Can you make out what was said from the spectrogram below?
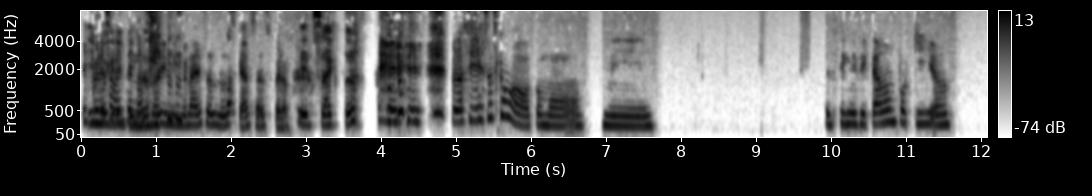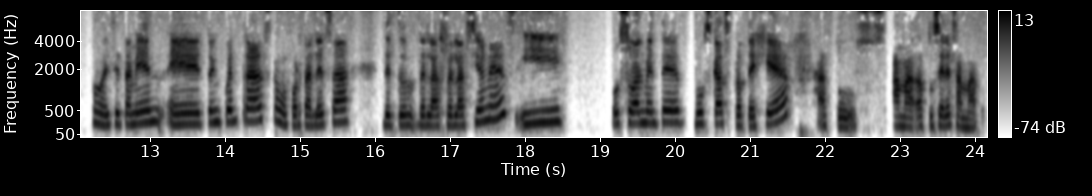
Y curiosamente no soy ninguna de esas dos casas, pero. Exacto. pero sí, eso es como, como mi el significado un poquillo. Como dice, también eh, tú encuentras como fortaleza de, tu, de las relaciones y usualmente buscas proteger a tus, a tus seres amados.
